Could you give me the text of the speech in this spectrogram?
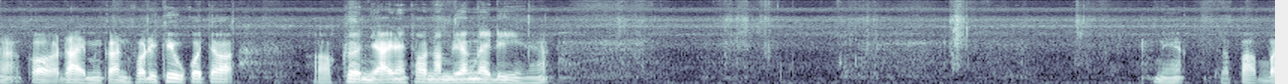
นะก็ได้เหมือนกันฟอร์ดิทิวก็จะเเคลื่อนย้ายในท่อน้ำเลี้ยงได้ดีนะเนี่ยสภาพใบ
